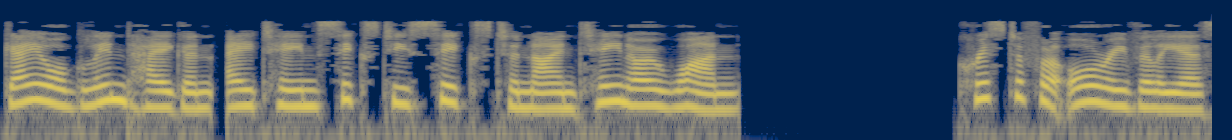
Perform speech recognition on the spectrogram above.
Georg Lindhagen, 1866–1901 Christopher Aurivillius,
